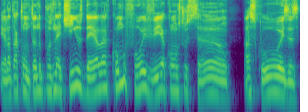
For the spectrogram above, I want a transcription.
ela tá contando pros netinhos dela como foi ver a construção, as coisas. E,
